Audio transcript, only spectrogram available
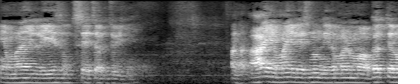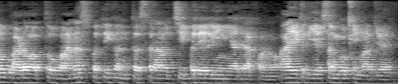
એમાઇલેઝ ઉત્સેચક જોઈએ. અને આ એમાઇલેઝનું નિર્માણમાં અગત્યનો ફાળો આપતો વાનસ્પતિક અંતસ્ત્રાવ જીબરેલિન યાદ રાખવાનો. આ એક રિએક્શન ગોખી મારજો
